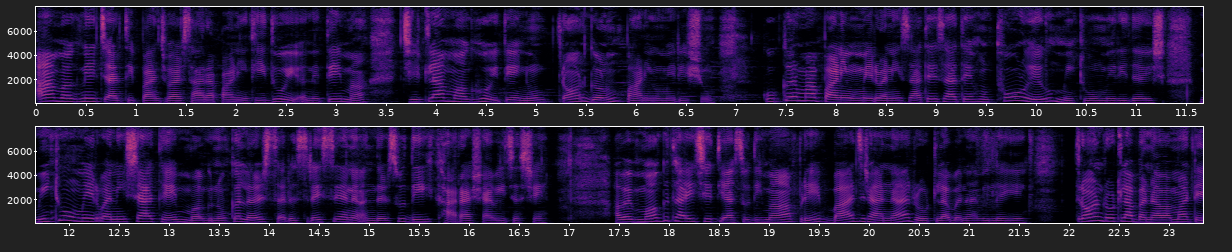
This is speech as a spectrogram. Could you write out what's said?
આ મગને ચારથી પાંચ વાર સારા પાણીથી ધોઈ અને તેમાં જેટલા મગ હોય તેનું ત્રણ ગણું પાણી ઉમેરીશું. કુકરમાં પાણી ઉમેરવાની સાથે સાથે હું થોડું એવું મીઠું ઉમેરી દઈશ. મીઠું ઉમેરવાની સાથે મગનો કલર સરસ રહેશે અને અંદર સુધી ખારાશ આવી જશે. હવે મગ થાય છે ત્યાં સુધીમાં આપણે બાજરાના રોટલા બનાવી લઈએ. ત્રણ રોટલા બનાવવા માટે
